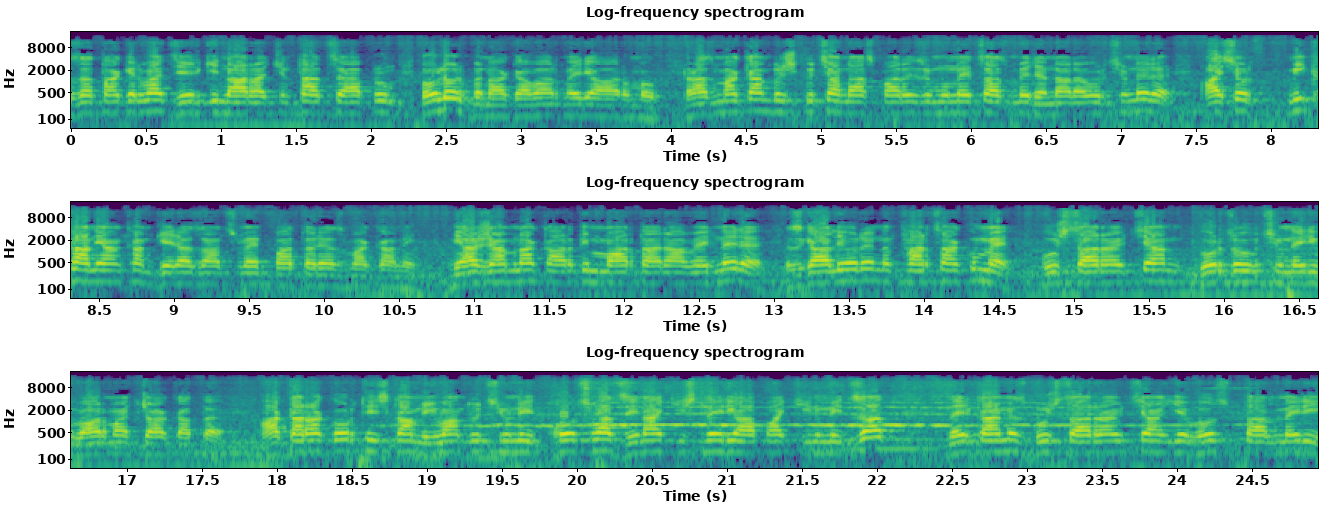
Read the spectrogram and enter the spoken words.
Ազատագրված երկին առաջընթաց է ապրում բոլոր բնակավարների առումով։ Ռազմական բժշկության ասպարեզում ունեցած մեր հնարավորությունները այսօր մի քանի անգամ գերազանցում են պատերազմականի։ Միաժամանակ արդի մարտահրավերները զգալիորեն ընդարձակում են բուժծառայության գործողությունների վարման ճակատը։ Հակառակորդից կամ հիվանդությունի խոցված զինակիցների ապակինումից զատ ներկայումս բուժծառայության եւ հոսպիտալների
